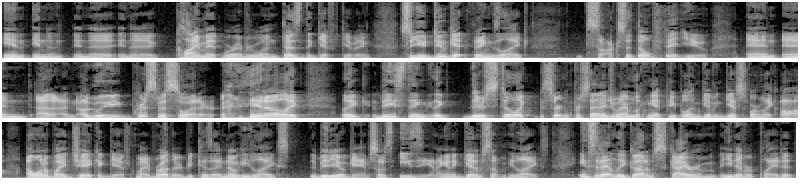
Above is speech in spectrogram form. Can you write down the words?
in in in a in a climate where everyone does the gift giving. So you do get things like socks that don't fit you and and an ugly Christmas sweater. you know, like like these things like there's still a certain percentage when I'm looking at people I'm giving gifts for I'm like, "Oh, I want to buy Jake a gift, my brother, because I know he likes the video game, so it's easy and I'm going to get him something he likes." Incidentally, got him Skyrim. He never played it.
